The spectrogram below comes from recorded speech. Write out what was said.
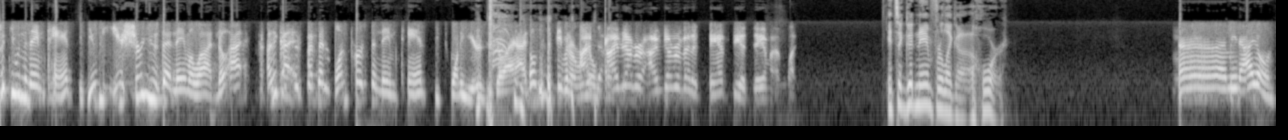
What is with you in the name Tansy? You you sure use that name a lot. No, I I think I I met one person named Tansy 20 years ago. I, I don't think it's even a real I've, name. I've never, I've never met a Tansy a day in my life. It's a good name for like a, a whore. Uh, I mean, I don't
